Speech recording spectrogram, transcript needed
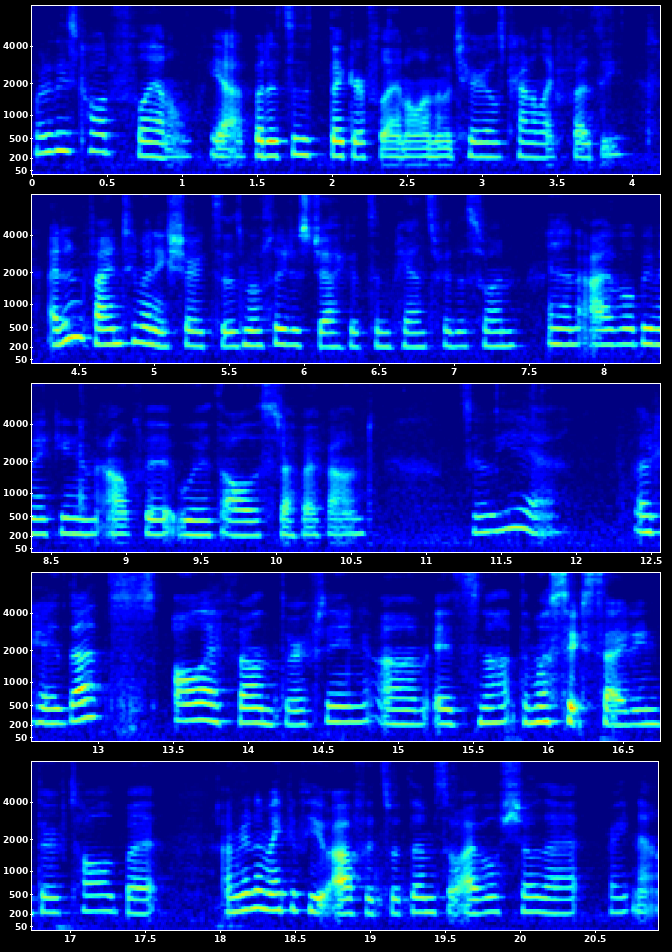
what are these called? Flannel. Yeah, but it's a thicker flannel and the material is kind of like fuzzy. I didn't find too many shirts. It was mostly just jackets and pants for this one. And I will be making an outfit with all the stuff I found. So yeah. Okay, that's all I found thrifting. Um, it's not the most exciting thrift haul, but I'm going to make a few outfits with them, so I will show that right now.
